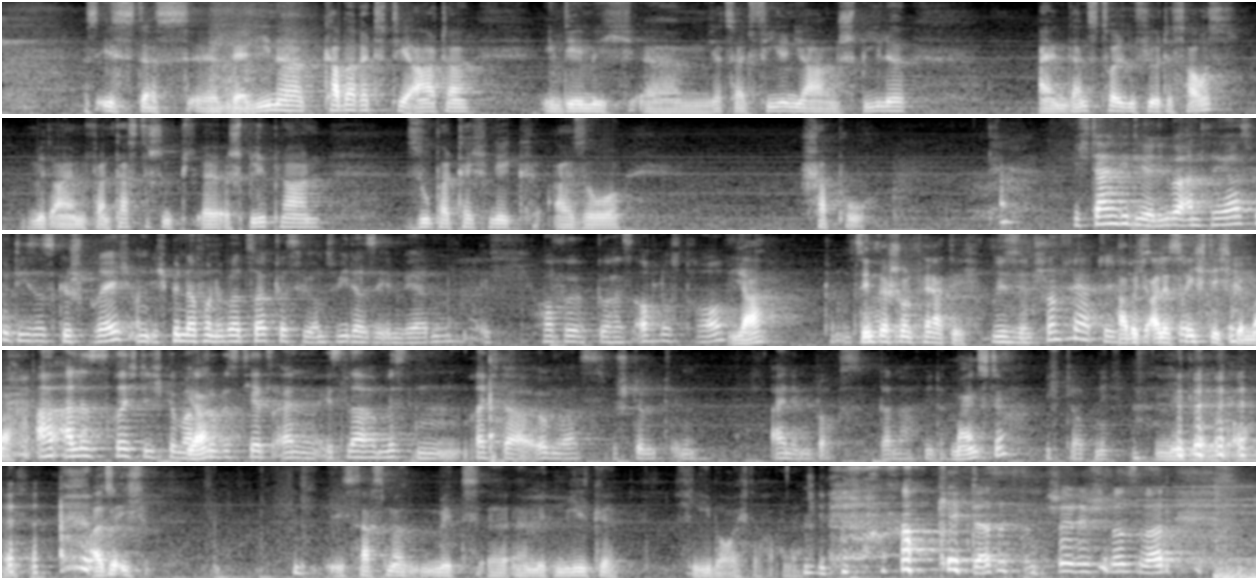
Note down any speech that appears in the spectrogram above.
Das ist das äh, Berliner Kabaretttheater, in dem ich ähm, jetzt seit vielen Jahren spiele. Ein ganz toll geführtes Haus mit einem fantastischen äh, Spielplan, super Technik, also Chapeau. Ich danke dir, lieber Andreas, für dieses Gespräch und ich bin davon überzeugt, dass wir uns wiedersehen werden. Ich hoffe, du hast auch Lust drauf. Ja, sind wir schon fertig? Wir sind schon fertig. Habe ich alles richtig gemacht? Alles richtig gemacht. Ja? Du bist jetzt ein Islamistenrechter, irgendwas bestimmt in einigen Blogs danach wieder. Meinst du? Ich glaube nicht. Nee, glaube ich auch nicht. Also ich, ich sag's mal mit, äh, mit Mielke. Ich liebe euch doch alle. okay, das ist ein schönes Schlusswort.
